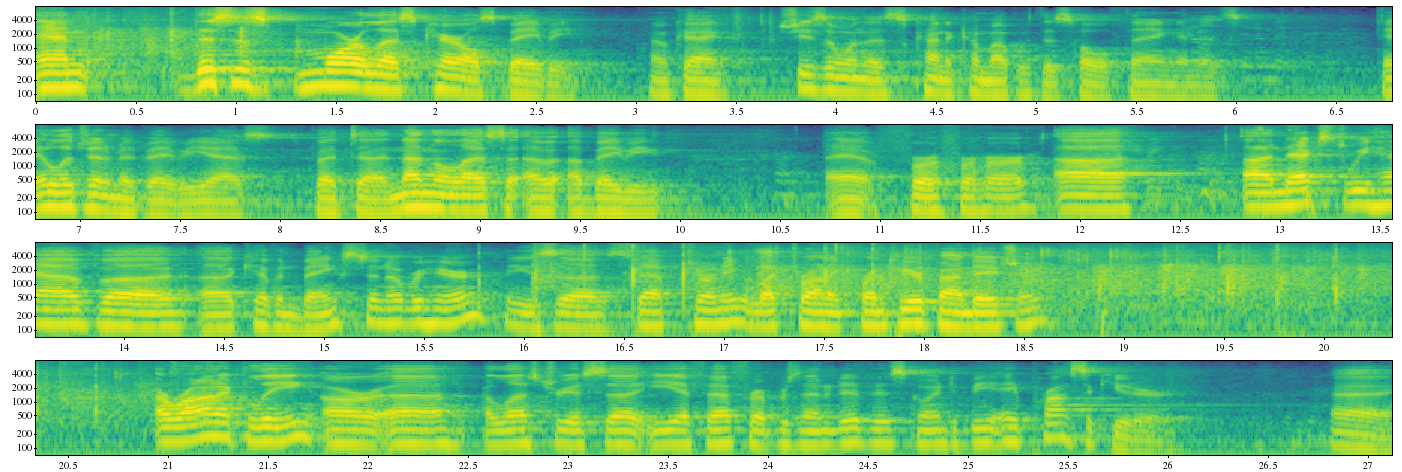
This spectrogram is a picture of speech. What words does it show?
And this is more or less Carol's baby, okay? She's the one that's kind of come up with this whole thing, and it's Illegitimate baby, yes, but uh, nonetheless a, a baby uh, for for her. Uh, uh next, we have uh, uh, Kevin Bankston over here. He's a staff attorney, Electronic Frontier Foundation. Ironically, our uh, illustrious uh, EFF representative is going to be a prosecutor uh,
